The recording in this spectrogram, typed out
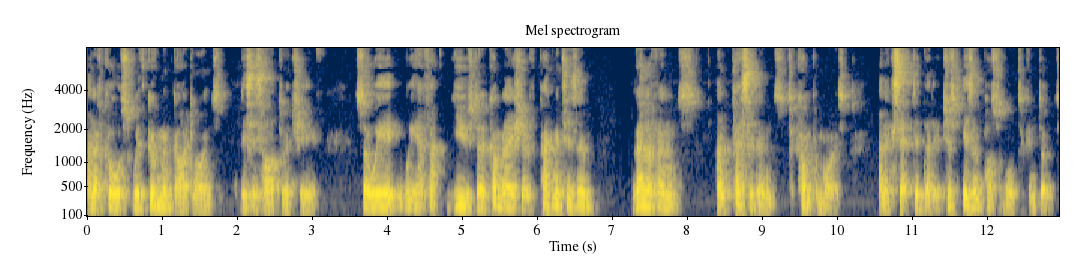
And of course, with government guidelines, this is hard to achieve. So we, we have used a combination of pragmatism, relevance, and precedence to compromise and accepted that it just isn't possible to conduct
